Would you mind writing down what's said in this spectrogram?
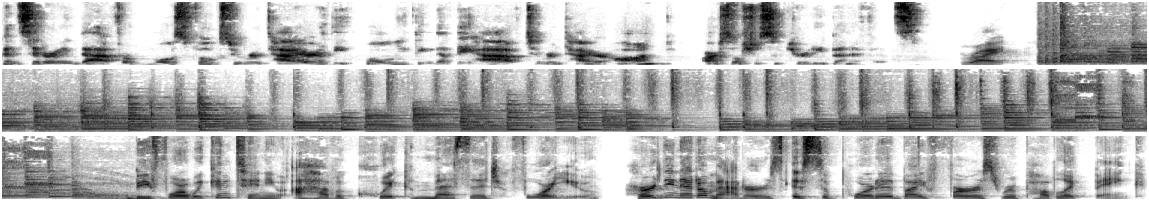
considering that for most folks who retire the only thing that they have to retire on are social security benefits. Right Before we continue, I have a quick message for you. Her Dinero Matters is supported by First Republic Bank.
